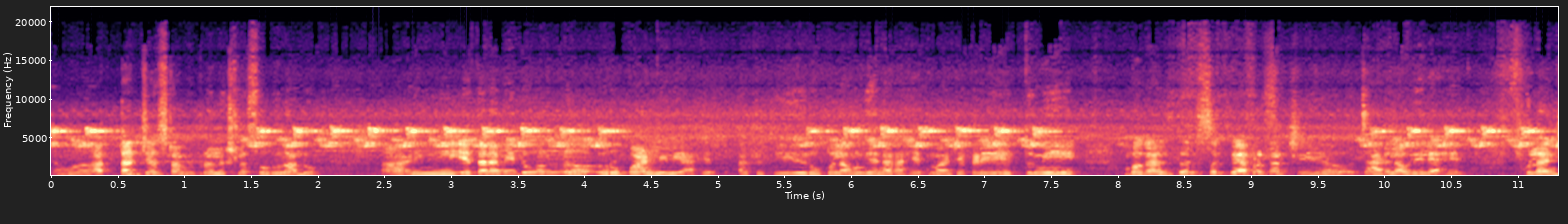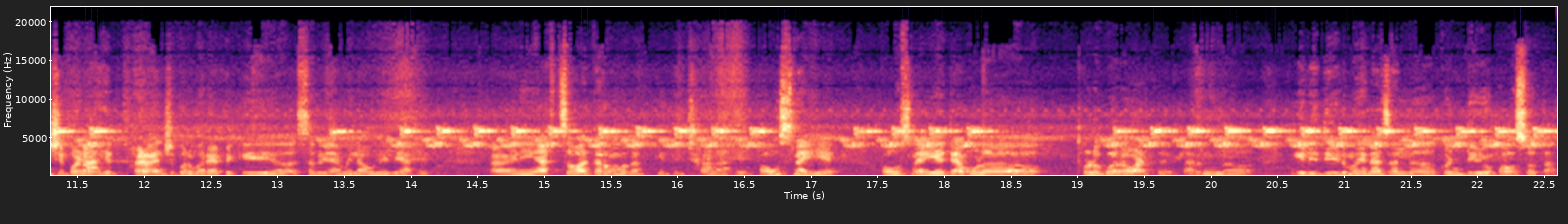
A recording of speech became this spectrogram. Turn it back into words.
त्यामुळं आत्ताच जस्ट आम्ही प्रलक्षला सोडून आलो. आणि येताना मी दोन रोपं आणलेली आहेत. आता ती रोपं लावून घेणार आहेत. माझ्याकडे तुम्ही बघाल तर सगळ्या प्रकारची झाडं लावलेली आहेत. फुलांची पण आहेत. फळांची पण बऱ्यापैकी सगळी आम्ही लावलेली आहेत. आणि आजचं वातावरण बघा किती छान आहे. पाऊस नाही आहे पाऊस नाही आहे त्यामुळं थोडं बरं वाटतं कारण गेली दीड महिना झालं कंटिन्यू पाऊस होता.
